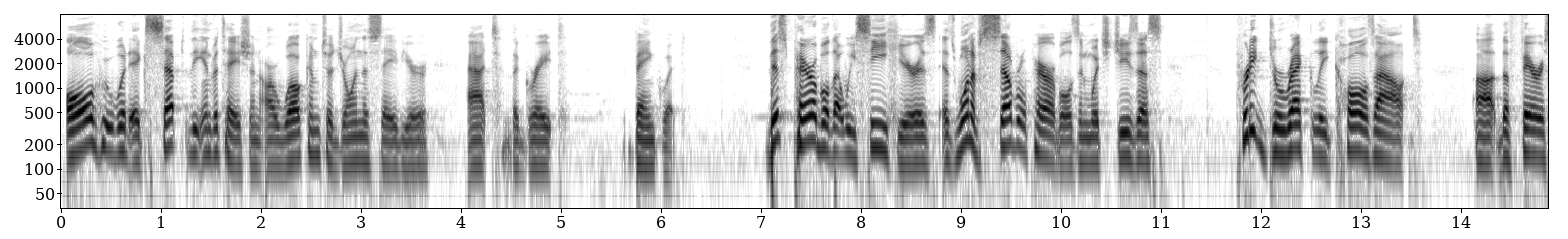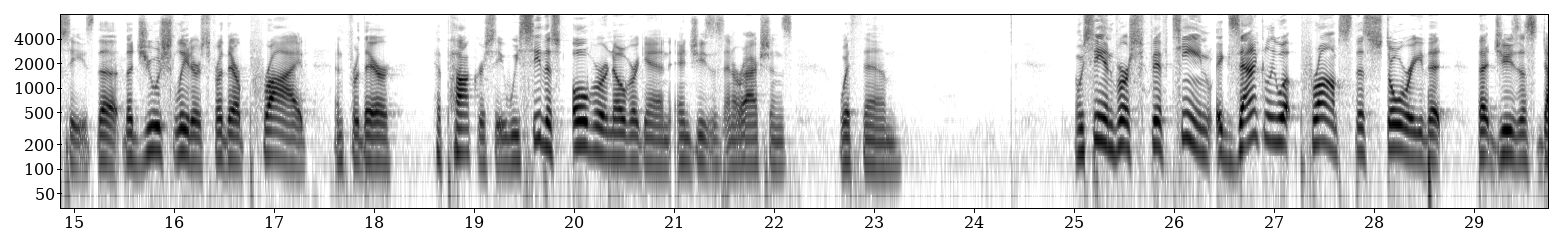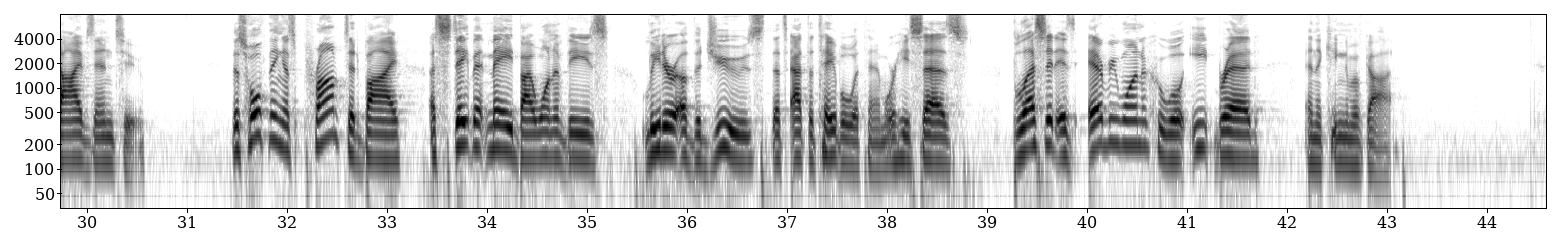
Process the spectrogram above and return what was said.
All who would accept the invitation are welcome to join the Savior at the great banquet. This parable that we see here is, is one of several parables in which Jesus pretty directly calls out uh, the Pharisees, the, the Jewish leaders, for their pride and for their hypocrisy. We see this over and over again in Jesus' interactions with them. And we see in verse 15 exactly what prompts this story that, that Jesus dives into. This whole thing is prompted by a statement made by one of these leader of the Jews that's at the table with him, where he says, Blessed is everyone who will eat bread in the kingdom of God.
